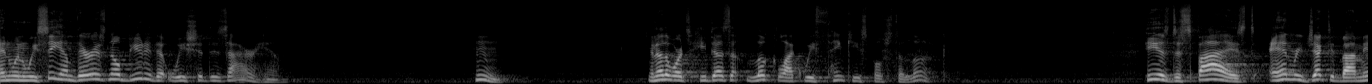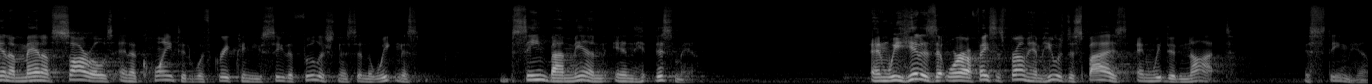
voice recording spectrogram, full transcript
And when we see him, there is no beauty that we should desire him. Hmm. In other words, he doesn't look like we think he's supposed to look. He is despised and rejected by men, a man of sorrows and acquainted with grief. Can you see the foolishness and the weakness seen by men in this man? And we hid as it were our faces from him. He was despised, and we did not esteem him.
